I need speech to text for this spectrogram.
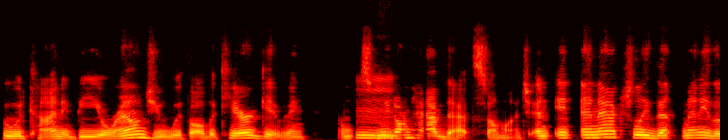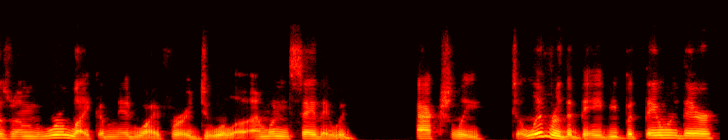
who would kind of be around you with all the caregiving and mm. so we don't have that so much. And and actually, that many of those women were like a midwife or a doula. I wouldn't say they would actually deliver the baby, but they were there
